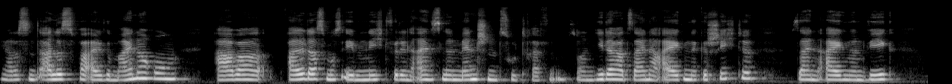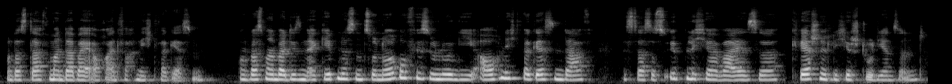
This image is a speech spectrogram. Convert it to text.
Ja, das sind alles Verallgemeinerungen, aber all das muss eben nicht für den einzelnen Menschen zutreffen, sondern jeder hat seine eigene Geschichte, seinen eigenen Weg und das darf man dabei auch einfach nicht vergessen. Und was man bei diesen Ergebnissen zur Neurophysiologie auch nicht vergessen darf, ist, dass es üblicherweise querschnittliche Studien sind.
